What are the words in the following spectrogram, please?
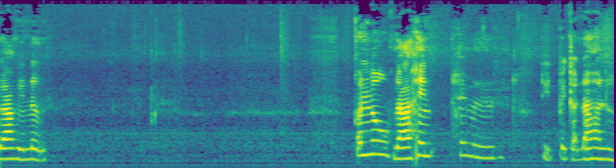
อยากนิดหนึ่ง ก็รูปนะ ให้ให้มันติดไปกับหน้าเลย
